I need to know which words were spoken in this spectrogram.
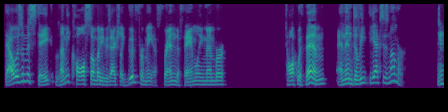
that was a mistake. Let me call somebody who's actually good for me, a friend, a family member, talk with them, and then delete the X's number. Yeah.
